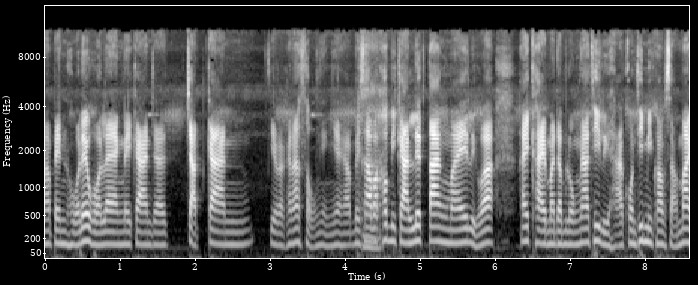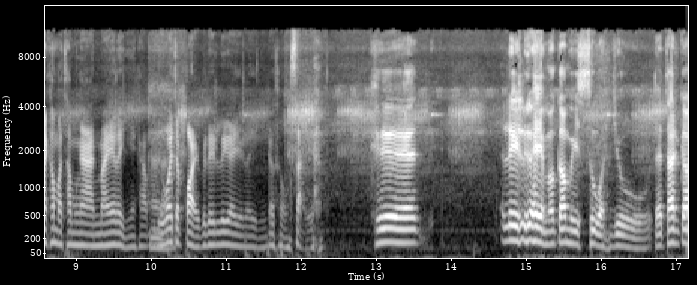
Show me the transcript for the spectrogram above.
มาเป็นหัวเรี่ยวหัวแรงในการจะจัดการ เกี่ยวกับคณะสงฆ์อย่างเงี้ยครับไม่ทราบว่าเขามีการเลือกตั้งไหมหรือว่าให้ใครมาดำรงหน้าที่หรือหาคนที่มีความสามารถเข้ามาทำงานไหมอะไรอย่างเงี้ยครับอ่าหรือว่าจะปล่อยไปเรื่อยๆอะไรอย่างเงี้ยก็สงสัยครับคือเรื่อยๆมันก็มีส่วนอยู่ แต่ท่านก็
